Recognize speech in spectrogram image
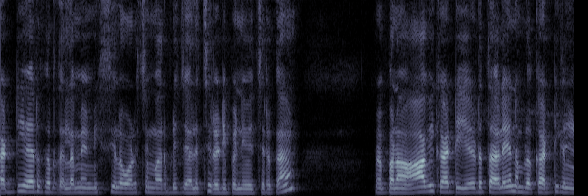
கட்டியாக இருக்கிறது எல்லாமே மிக்சியில் உடச்சி மறுபடியும் ஜலிச்சு ரெடி பண்ணி வச்சுருக்கேன். இப்போ நான் ஆவி காட்டி எடுத்தாலே நம்மளுக்கு கட்டிகள்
